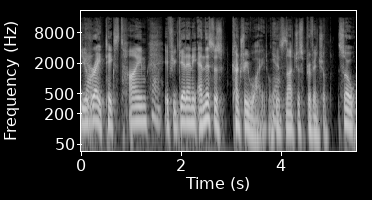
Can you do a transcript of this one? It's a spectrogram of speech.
it. You're yeah. right. It takes time. Yeah. If you get any, and this is countrywide, okay? yes. it's not just provincial. So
